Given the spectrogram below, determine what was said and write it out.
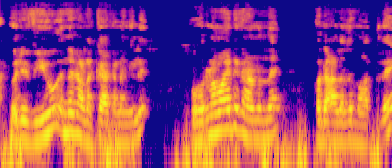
അപ്പോൾ ഒരു വ്യൂ എന്ന് കണക്കാക്കണമെങ്കിൽ പൂർണമായിട്ട് കാണുന്ന ഒരാളത് മാത്രമേ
